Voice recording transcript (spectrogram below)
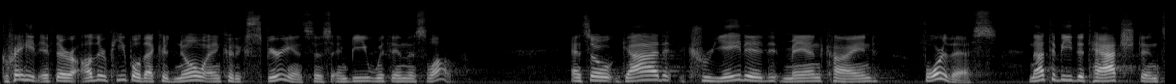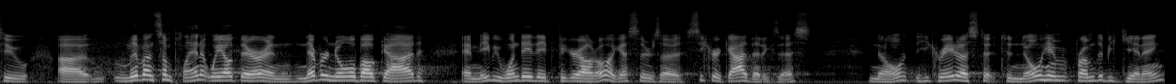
great if there are other people that could know and could experience this and be within this love? And so God created mankind for this, not to be detached and to uh, live on some planet way out there and never know about God. And maybe one day they'd figure out, oh, I guess there's a secret God that exists. No, He created us to, to know Him from the beginning.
